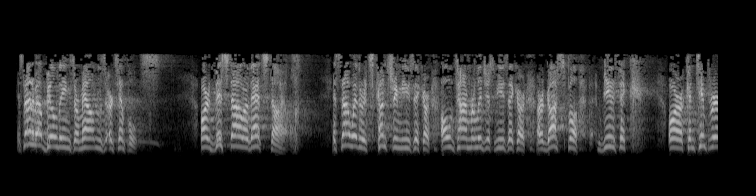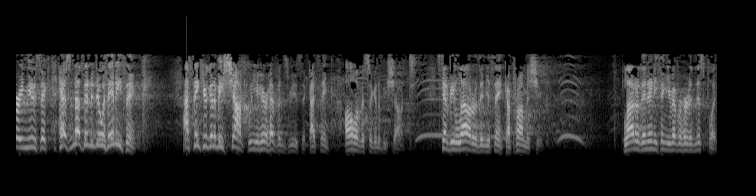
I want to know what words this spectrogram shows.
It's not about buildings or mountains or temples. Or this style or that style. It's not whether it's country music or old time religious music or, or gospel music or contemporary music. It has nothing to do with anything. I think you're going to be shocked when you hear heaven's music. I think all of us are going to be shocked. It's going to be louder than you think. I promise you. Louder than anything you've ever heard in this place.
